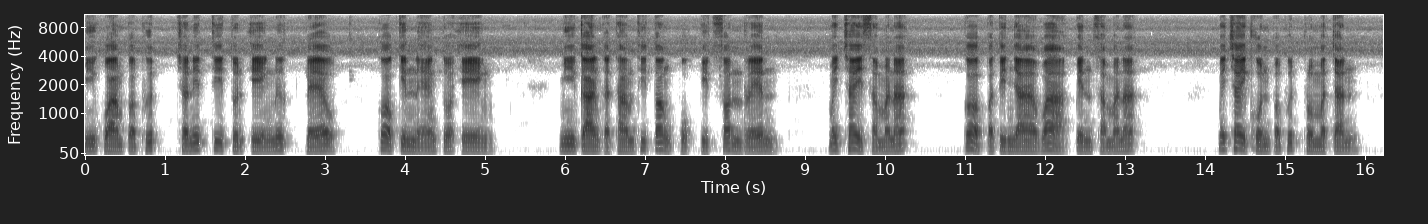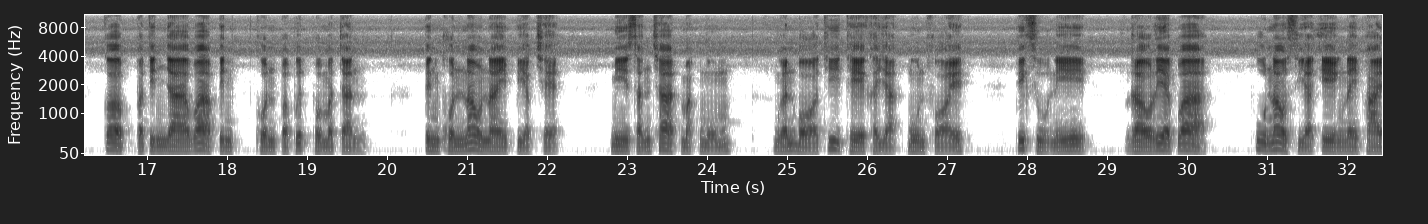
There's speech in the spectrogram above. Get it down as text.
มีความประพฤติชนิดที่ตนเองนึกแล้ว ก็กินแหนงตัวเอง มีการกระทำที่ต้องปกปิดซ่อนเร้น ไม่ใช่สมณะ ก็ปฏิญญาว่าเป็นสมณะ ไม่ใช่คนประพฤติพรหมจรรย์ ก็ปฏิญญาว่าเป็นคนประพฤติพรหมจรรย์ เป็นคนเน่าในเปียกแฉะ มีสัญชาติหมักหมม เหมือนบ่อที่เทขยะมูลฝอย ภิกษุนี้เราเรียกว่าผู้เน่าเสียเองในภาย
